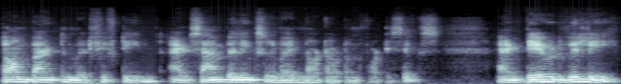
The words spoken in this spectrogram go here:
Tom Banton made 15, and Sam Billings remained not out on 46. And David Willey,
